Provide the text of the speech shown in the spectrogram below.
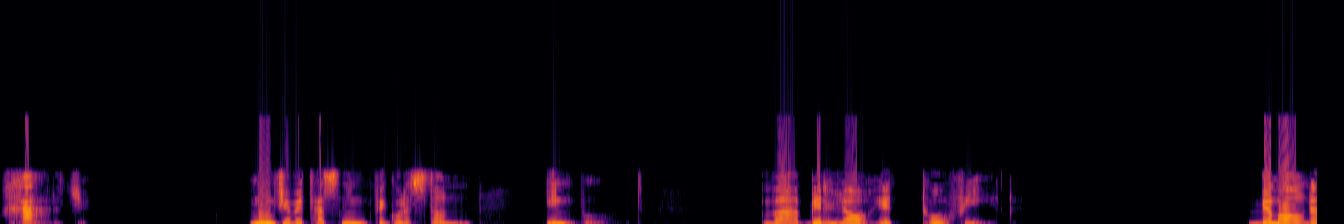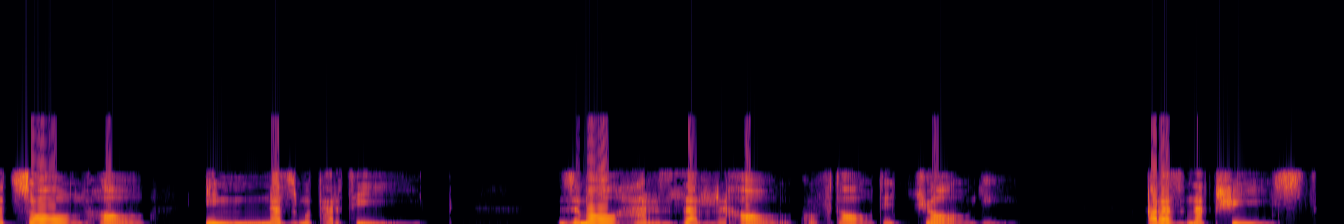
خرج. موجب تصنیف گلستان این بود و بالله توفیق بماند سالها این نظم و ترتیب ز ما هر ذره خاک افتاده جایی. قرض نقشی است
